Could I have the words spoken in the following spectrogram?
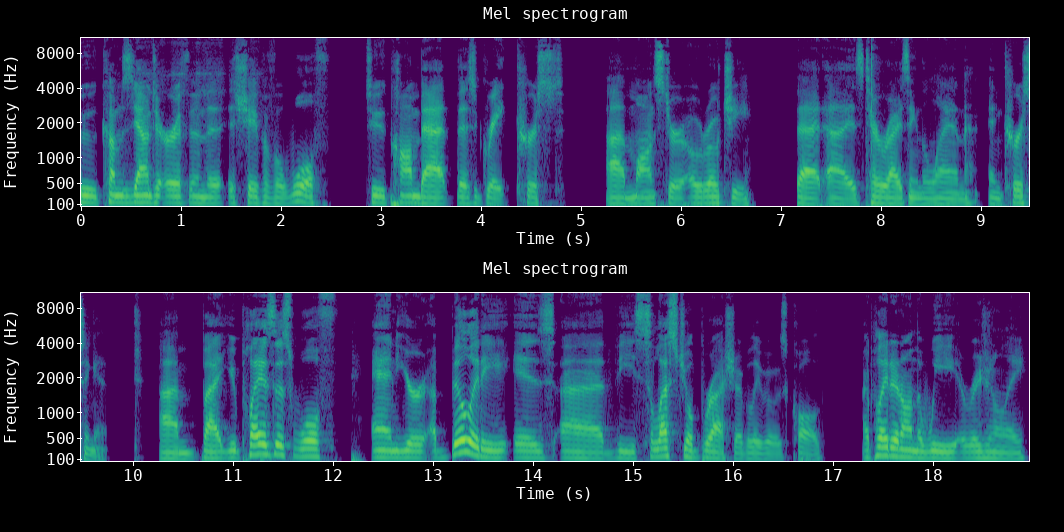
who comes down to Earth in the shape of a wolf to combat this great cursed uh, monster Orochi that uh, is terrorizing the land and cursing it. Um, but you play as this wolf, and your ability is uh, the Celestial Brush, I believe it was called. I played it on the Wii originally,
